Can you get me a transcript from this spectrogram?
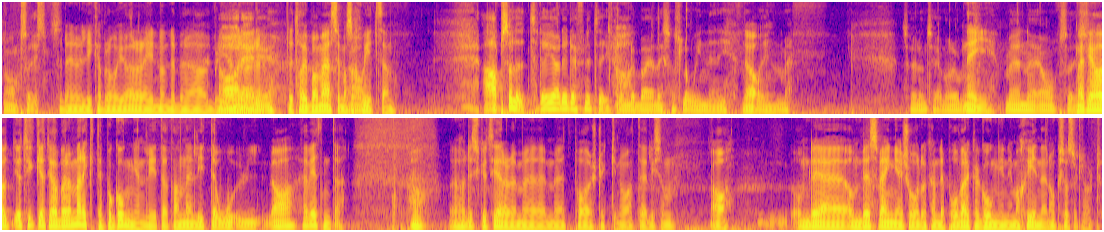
Ja, precis. Så det är lika bra att göra det innan det börjar bli Ja, det är det ju. Det tar ju bara med sig massa Ja. skit sen. Absolut, det gör det definitivt om det börjar liksom slå in i Ja. med. Så är det inte så jävla roligt. Nej, Men eh, ja, precis. Men för jag, jag tycker att jag har börjat märka det på gången lite, att han är lite o, Ja, jag vet inte. Ja. Jag har diskuterat det med, med ett par stycken och att det är liksom... Ja. Om det, om det svänger så då kan det påverka gången i maskinen också såklart.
